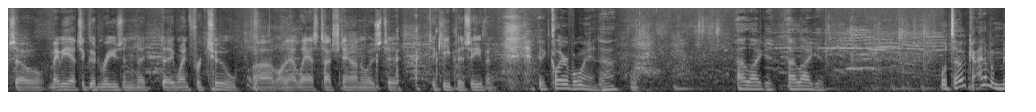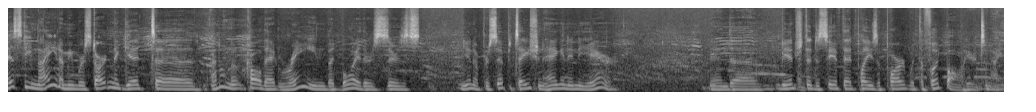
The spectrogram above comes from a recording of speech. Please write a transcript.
So maybe that's a good reason that they went for two uh, on that last touchdown was to to keep this even. Clairvoyant, huh? I like it. I like it. Well, Toe, kind of a misty night. I mean, we're starting to get, uh, I don't know, call that rain, but boy, there's, there's, you know, precipitation hanging in the air. And uh, be interested to see if that plays a part with the football here tonight.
